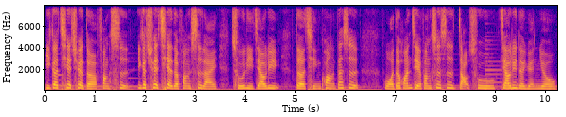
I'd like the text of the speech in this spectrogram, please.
一个确切的方式，一个确切的方式来处理焦虑的情况。但是我的缓解方式是找出焦虑的缘由，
